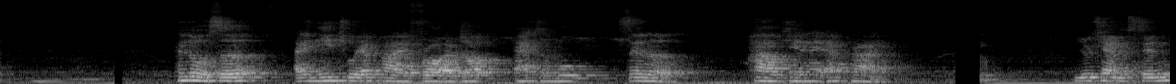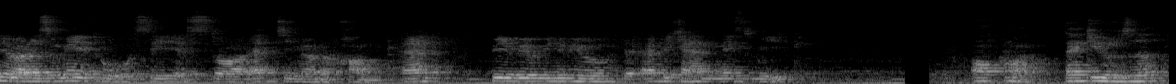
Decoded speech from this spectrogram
Hello, sir. I need to apply for a job as a book seller. How can I apply? You can send your resume to cstore at gmail.com and we will interview the applicant next week. Of course. Thank you, sir.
